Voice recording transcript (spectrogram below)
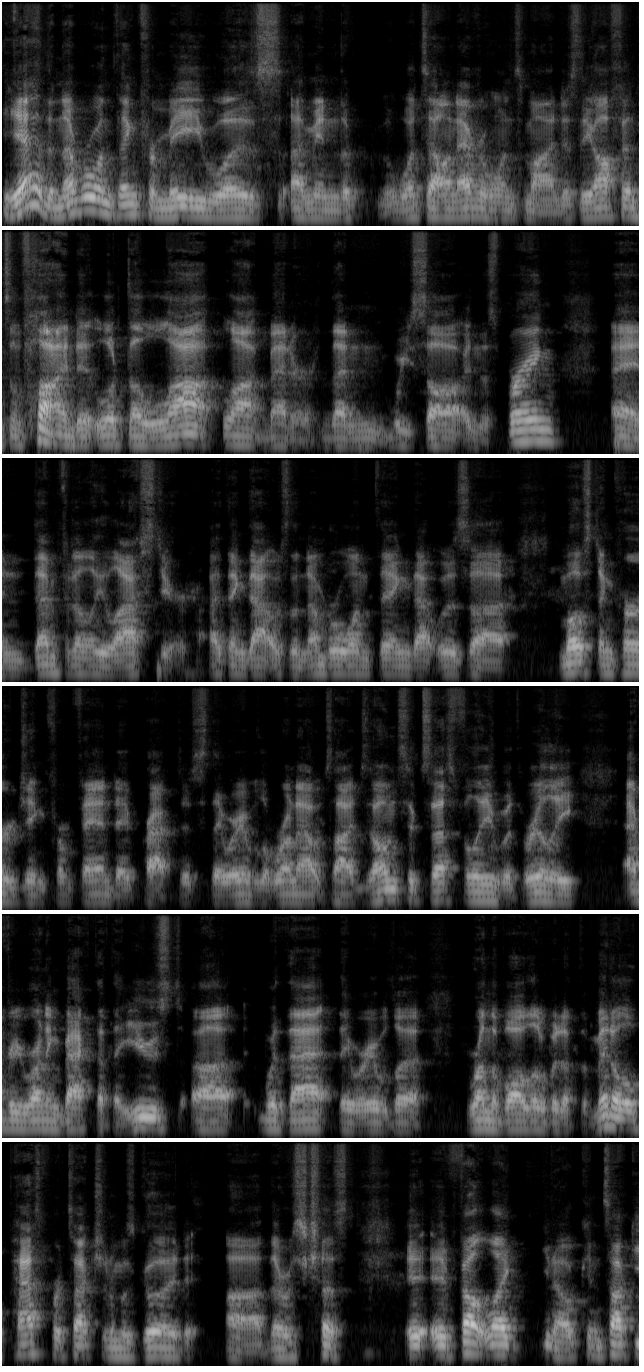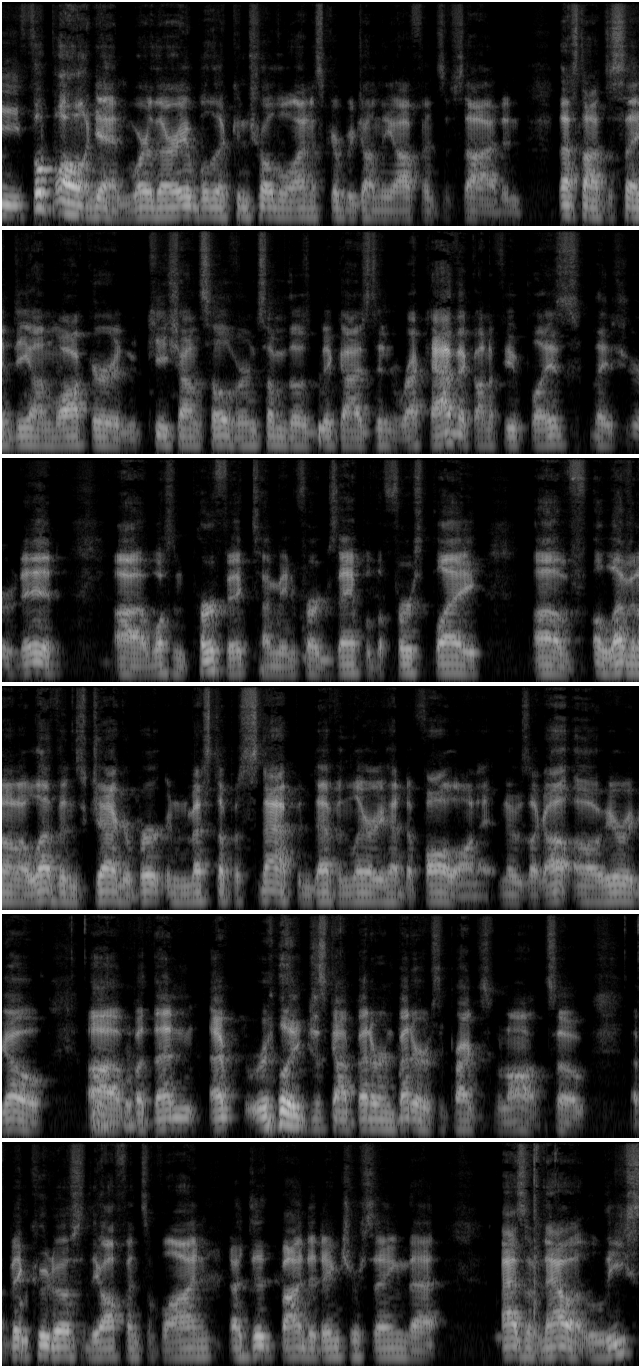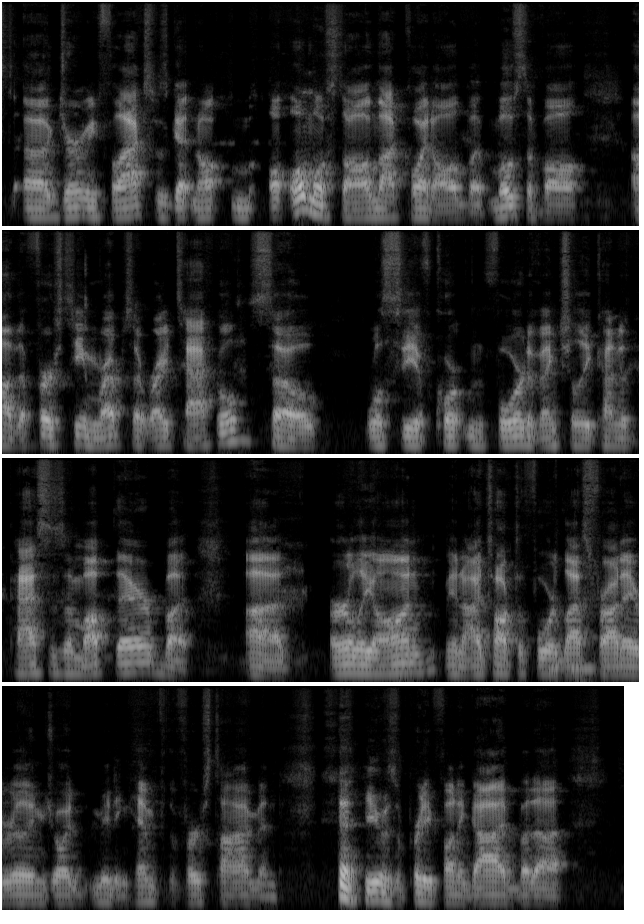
Yeah, the number one thing for me was, I mean, the, what's on everyone's mind is the offensive line. It looked a lot, lot better than we saw in the spring and definitely last year. I think that was the number one thing that was uh, most encouraging from fan day practice. They were able to run outside zone successfully with really every running back that they used uh, with that. They were able to run the ball a little bit up the middle. Pass protection was good. Uh, there was just, it, it, felt like, you know, Kentucky football again, where they're able to control the line of scrimmage on the offensive side. And that's not to say Deone Walker and Keeshawn Silver and some of those big guys didn't wreak havoc on a few plays. They sure did. Uh, it wasn't perfect. I mean, for example, the first play of 11 on 11s, Jager Burton messed up a snap and Devin Leary had to fall on it. And it was like, uh oh, here we go. Uh, but then it really just got better and better as the practice went on. So a big kudos to the offensive line. I did find it interesting that as of now, at least uh, Jeremy Flax was getting all, almost all, not quite all, but most of all, uh, the first team reps at right tackle. So we'll see if Courtland Ford eventually kind of passes him up there. But uh, early on. You know, I talked to Ford last Friday. I really enjoyed meeting him for the first time, and he was a pretty funny guy. But uh,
